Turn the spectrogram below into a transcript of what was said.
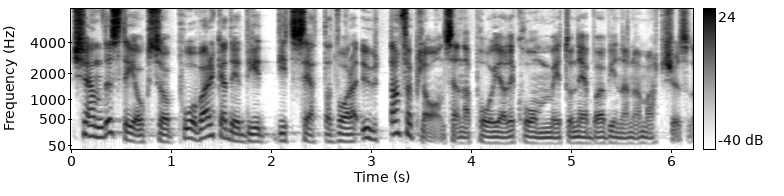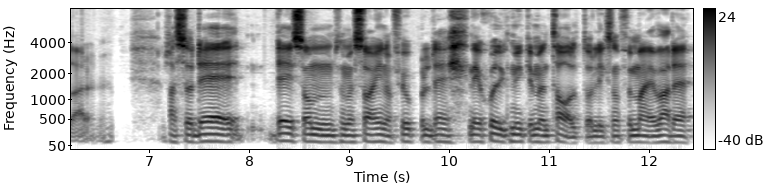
Kändes det också, påverkade det ditt sätt att vara utanför plan sen när Poja hade kommit och när jag började vinna några matcher? Sådär? Alltså det, det är som, som jag sa innan, fotboll det, det är sjukt mycket mentalt och liksom för mig var det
